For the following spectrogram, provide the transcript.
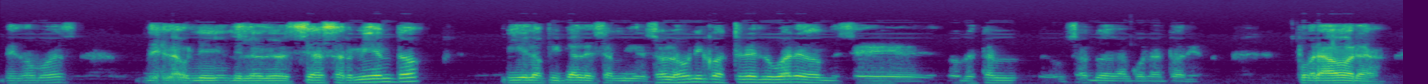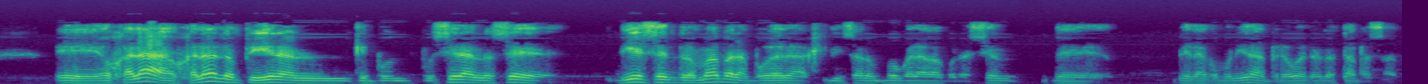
de ¿cómo es? De la, uni- de la Universidad Sarmiento y el Hospital de San Miguel. Son los únicos tres lugares donde se donde están usando de vacunatorio. Por ahora. Eh, ojalá, ojalá nos pidieran que pu- pusieran, no sé, 10 centros más para poder agilizar un poco la vacunación de, de la comunidad, pero bueno, no está pasando.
